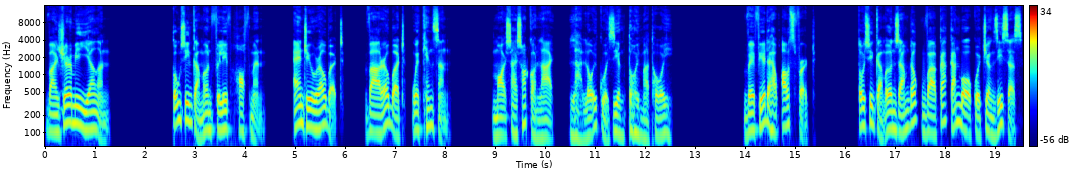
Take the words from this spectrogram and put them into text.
và Jeremy Yellen. Cũng xin cảm ơn Philip Hoffman, Andrew Robert và Robert Wilkinson. Mọi sai sót còn lại là lỗi của riêng tôi mà thôi. Về phía Đại học Oxford, tôi xin cảm ơn giám đốc và các cán bộ của trường Jesus,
